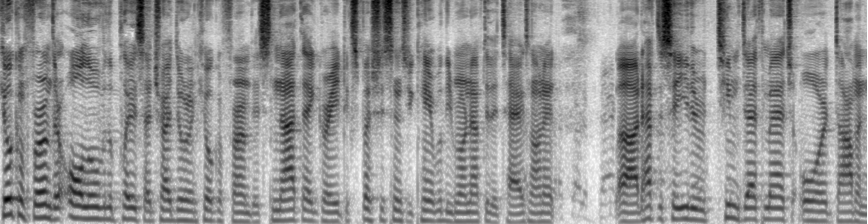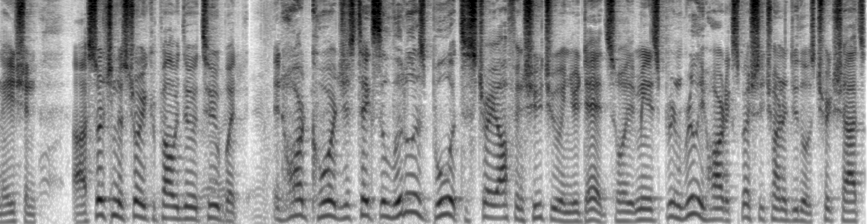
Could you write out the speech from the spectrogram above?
kill confirmed, they're all over the place. I tried doing kill confirmed. It's not that great, especially since you can't really run after the tags on it. Uh, I'd have to say either team deathmatch or domination. Uh, search and destroy, you could probably do it too, but in hardcore, it just takes the littlest bullet to stray off and shoot you and you're dead. So, I mean, it's been really hard, especially trying to do those trick shots,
